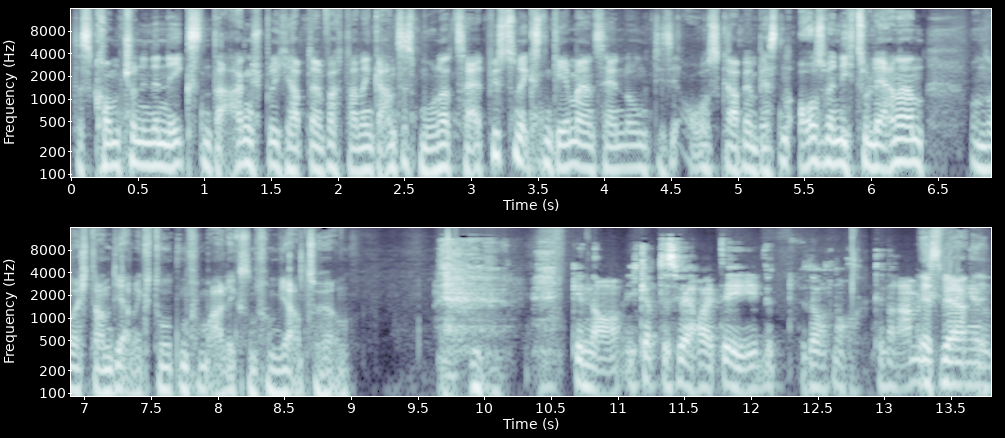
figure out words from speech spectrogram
das kommt schon in den nächsten Tagen, sprich, ihr habt einfach dann ein ganzes Monat Zeit bis zur nächsten Gamer-Einsendung, diese Ausgabe am besten auswendig zu lernen und euch dann die Anekdoten vom Alex und von mir anzuhören. genau, ich glaube, das wäre heute eh, wird, wird, auch noch den Rahmen es wär,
